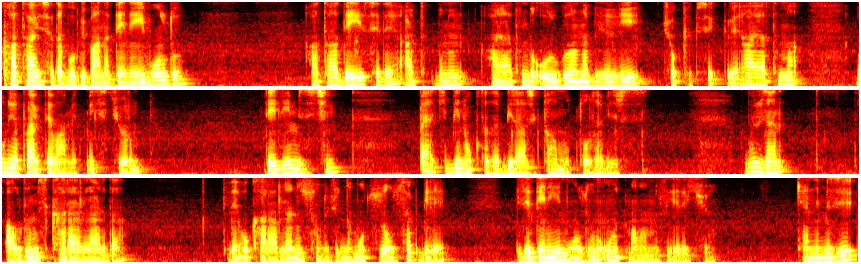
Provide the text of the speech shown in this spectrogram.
Hata ise de bu bir bana deneyim oldu. Hata değilse de artık bunun hayatımda uygulanabilirliği çok yüksek ve hayatıma bunu yaparak devam etmek istiyorum. Dediğimiz için belki bir noktada birazcık daha mutlu olabiliriz. Bu yüzden aldığımız kararlarda ve o kararların sonucunda mutsuz olsak bile bize deneyim olduğunu unutmamamız gerekiyor. Kendimizi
